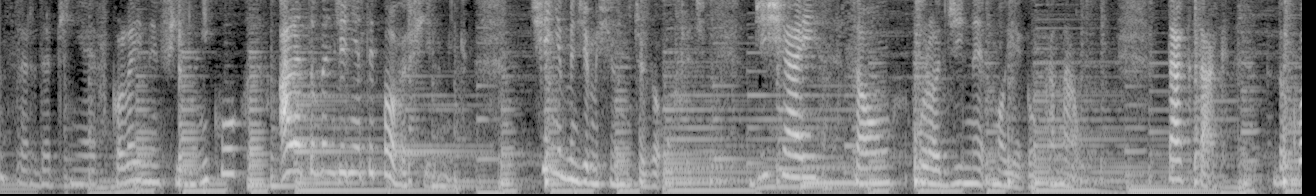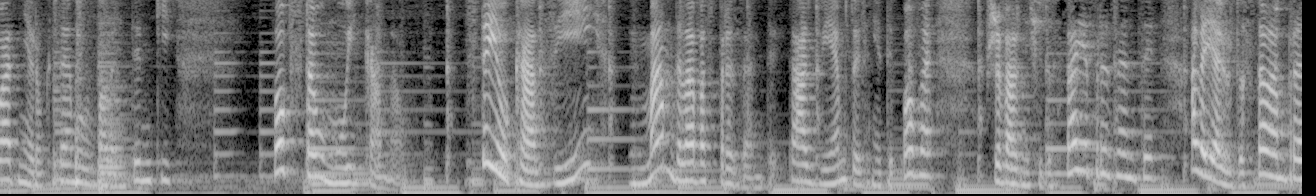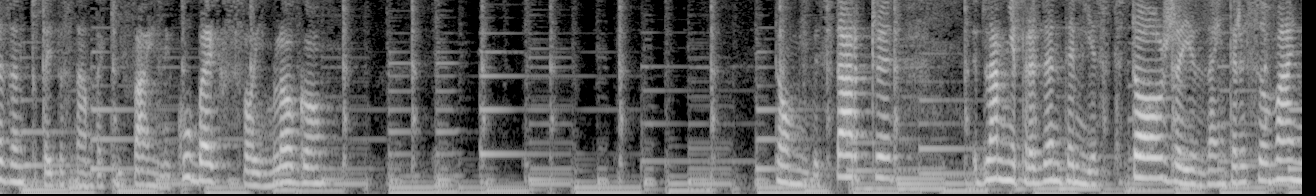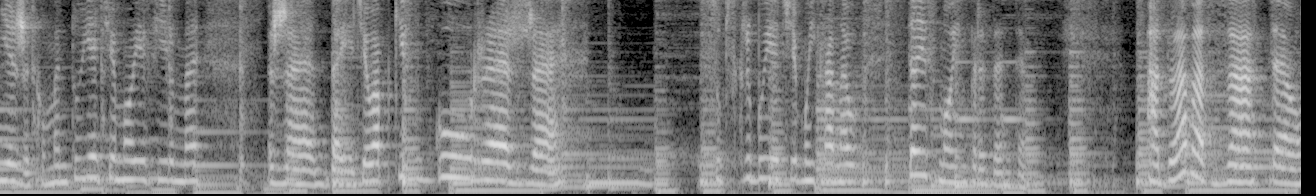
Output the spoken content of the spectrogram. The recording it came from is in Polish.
Witam serdecznie w kolejnym filmiku, ale to będzie nietypowy filmik. Dzisiaj nie będziemy się niczego uczyć. Dzisiaj są urodziny mojego kanału. Tak, tak, dokładnie rok temu w walentynki powstał mój kanał. Z tej okazji mam dla Was prezenty. Tak, wiem, to jest nietypowe. Przeważnie się dostaje prezenty, ale ja już dostałam prezent. Tutaj dostałam taki fajny kubek z swoim logo. To mi wystarczy. Dla mnie prezentem jest to, że jest zainteresowanie, że komentujecie moje filmy, że dajecie łapki w górę, że subskrybujecie mój kanał. To jest moim prezentem. A dla Was za ten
